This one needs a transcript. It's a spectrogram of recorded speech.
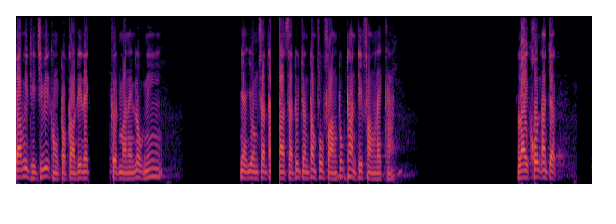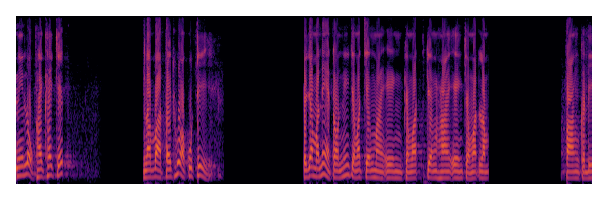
ตามวิถีชีวิตของตัวเก่าที่ได้เกิดมาในโลกนี้ญาโยมศรัทธาสาธุชนต้องผู้ฟังทุกท่านที่ฟังรายการหลายคนอาจจะนี่โรคภัยไข้เจ็บระบาดไปทั่วกุฏิแต่ยังมาแน่ตอนนี้จังหวัดเชียงใหม่เองจังหวัดเชียงรายเองจังหวัดลำ ปางก็ดี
